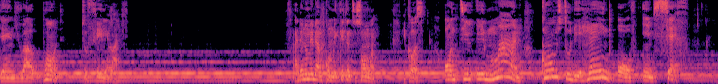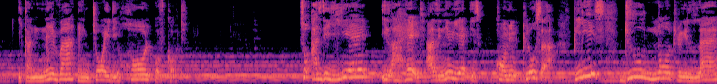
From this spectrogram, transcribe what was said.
then you are bound to fail in life. I don't know, maybe I'm communicating to someone because until a man comes to the end of himself, can never enjoy the whole of God. So, as the year is ahead, as the new year is coming closer, please do not rely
